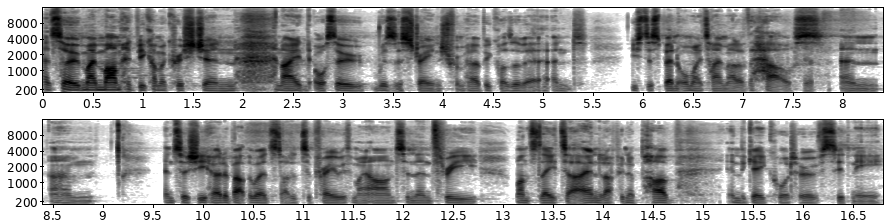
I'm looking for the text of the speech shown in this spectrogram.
And so my mum had become a Christian, and I also was estranged from her because of it, and used to spend all my time out of the house. And um, and so she heard about the word, started to pray with my aunt, and then three months later, I ended up in a pub in the gay quarter of Sydney,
